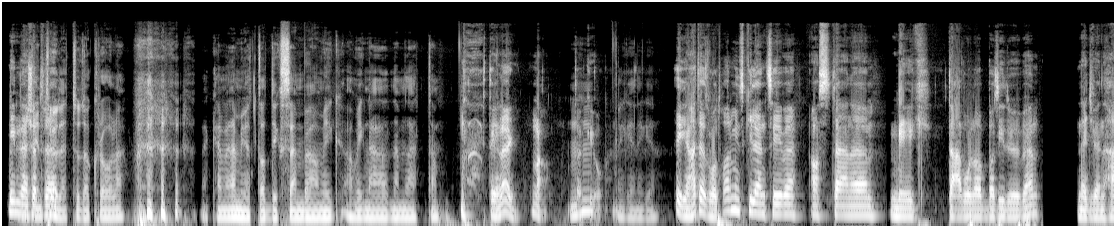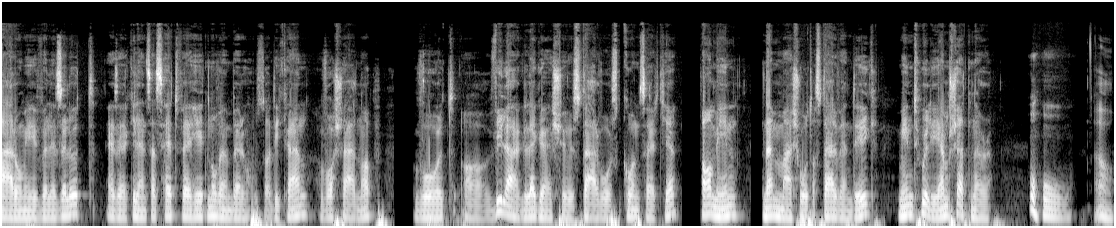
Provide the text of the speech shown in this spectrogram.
Minden hát esetre... Én tőled tudok róla. Nekem nem jött addig szembe, amíg, amíg nálad nem láttam. Tényleg? Na, tök mm-hmm. jó. Igen, igen. Igen, hát ez volt 39 éve, aztán uh, még távolabb az időben, 43 évvel ezelőtt, 1977. november 20-án, vasárnap volt a világ legelső Star Wars koncertje, amin nem más volt a sztár vendég, mint William Shatner. Oh. oh.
